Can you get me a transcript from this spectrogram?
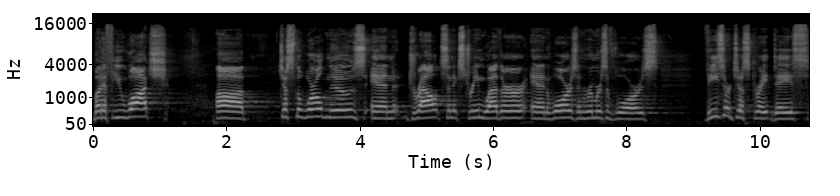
but if you watch uh, just the world news and droughts and extreme weather and wars and rumors of wars, these are just great days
